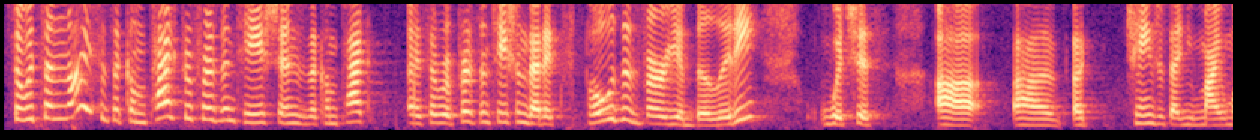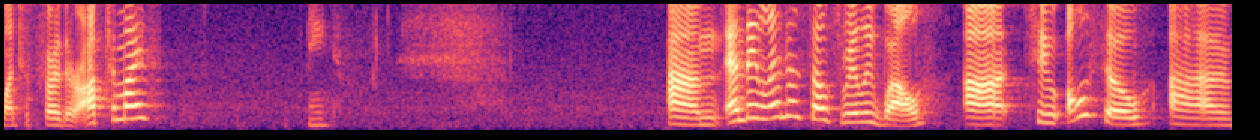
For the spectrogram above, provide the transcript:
So it's a nice, it's a compact representation, it's a, compact, it's a representation that exposes variability, which is uh, uh, changes that you might want to further optimize. Um, and they lend themselves really well uh, to also uh,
